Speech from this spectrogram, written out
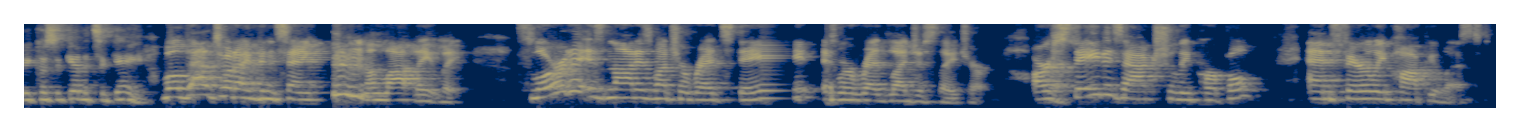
because, again, it's a game. Well, that's what I've been saying a lot lately. Florida is not as much a red state as we're red legislature. Our state is actually purple and fairly populist.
